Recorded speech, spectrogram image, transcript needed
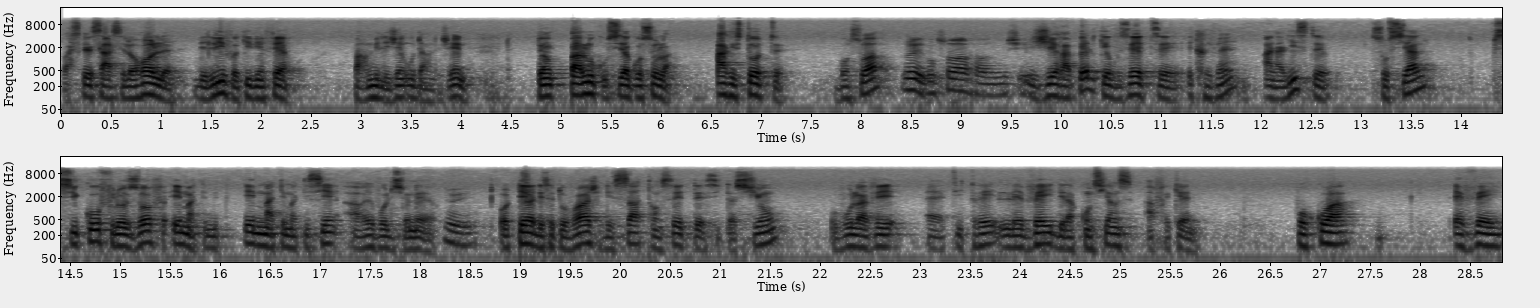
parce que ça, c'est le rôle des livres qui vient faire parmi les jeunes ou dans les jeunes. Donc, Parlou Siagosola, Aristote, bonsoir. Oui, bonsoir, euh, monsieur. Je rappelle que vous êtes écrivain, analyste social, psychophilosophe et, et mathématicien révolutionnaire. Oui. Auteur de cet ouvrage de 137 citations, vous l'avez euh, titré L'éveil de la conscience africaine. Pourquoi éveil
